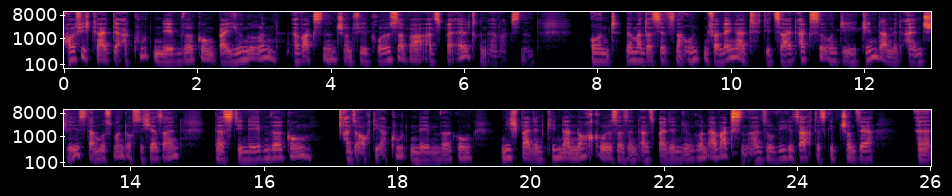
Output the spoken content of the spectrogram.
Häufigkeit der akuten Nebenwirkungen bei jüngeren Erwachsenen schon viel größer war als bei älteren Erwachsenen. Und wenn man das jetzt nach unten verlängert, die Zeitachse und die Kinder mit einschließt, dann muss man doch sicher sein, dass die Nebenwirkungen, also auch die akuten Nebenwirkungen, nicht bei den Kindern noch größer sind als bei den jüngeren Erwachsenen. Also wie gesagt, es gibt schon sehr äh,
